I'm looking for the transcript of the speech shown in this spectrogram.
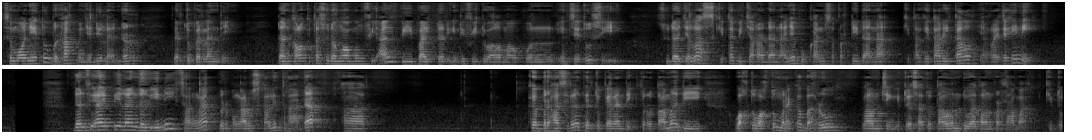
Semuanya itu berhak menjadi lender peer-to-peer lending. Dan kalau kita sudah ngomong VIP baik dari individual maupun institusi, sudah jelas kita bicara dananya bukan seperti dana kita-kita retail yang receh ini. Dan VIP lender ini sangat berpengaruh sekali terhadap uh, keberhasilan peer-to-peer lending, terutama di waktu-waktu mereka baru launching gitu ya satu tahun dua tahun pertama gitu.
